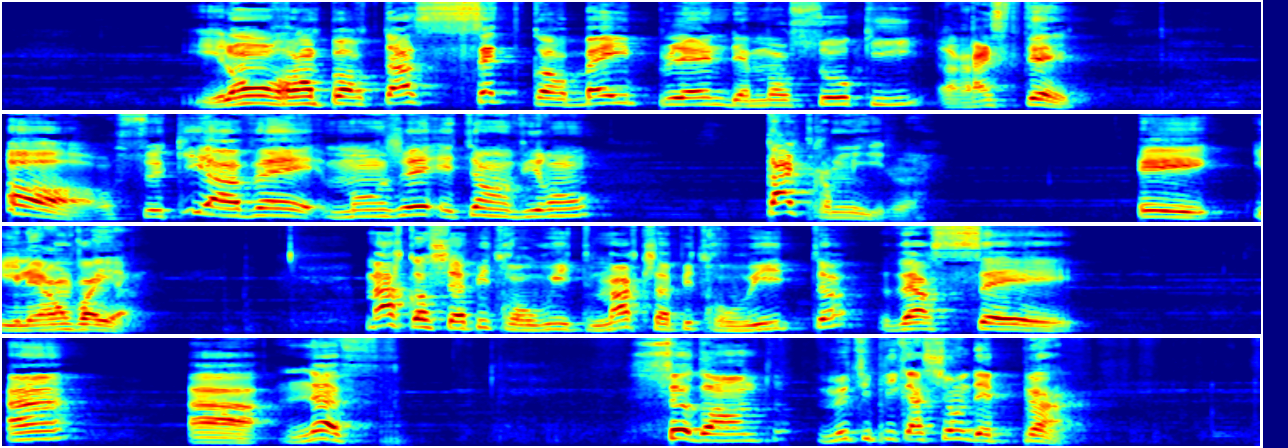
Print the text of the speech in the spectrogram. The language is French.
Et l'on remporta sept corbeilles pleines des morceaux qui restaient. Or, ceux qui avaient mangé étaient environ quatre mille. Et il les renvoya. Marc chapitre 8, Marc chapitre 8, verset 1 à 9. Seconde, multiplication des pains.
